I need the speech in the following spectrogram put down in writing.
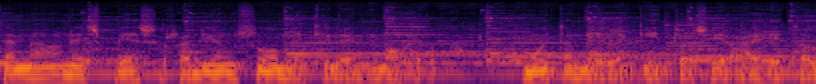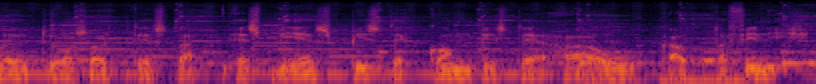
Tämä on SBS-radion suomenkielinen ohjelma. Muita mielenkiintoisia aiheita löytyy osoitteesta sbs.com.au kautta finnish.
